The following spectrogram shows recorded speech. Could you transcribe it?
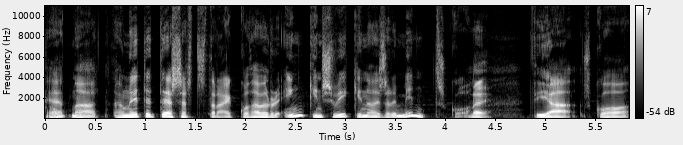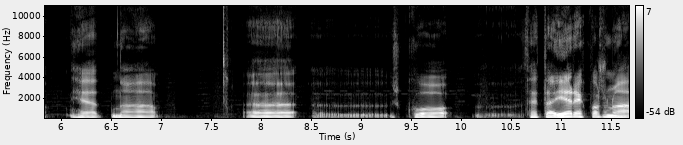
Hérna, hún heitir Desert Strike og það verður engin svikin að þessari mynd sko. Nei, því að sko hérna uh, uh, sko þetta er eitthvað svona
